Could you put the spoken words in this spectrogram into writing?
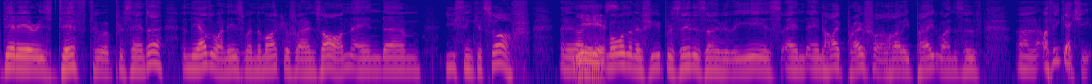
Dead air is death to a presenter, and the other one is when the microphone's on and um, you think it's off. And yes. I think more than a few presenters over the years and, and high profile, highly paid ones have, uh, I think actually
